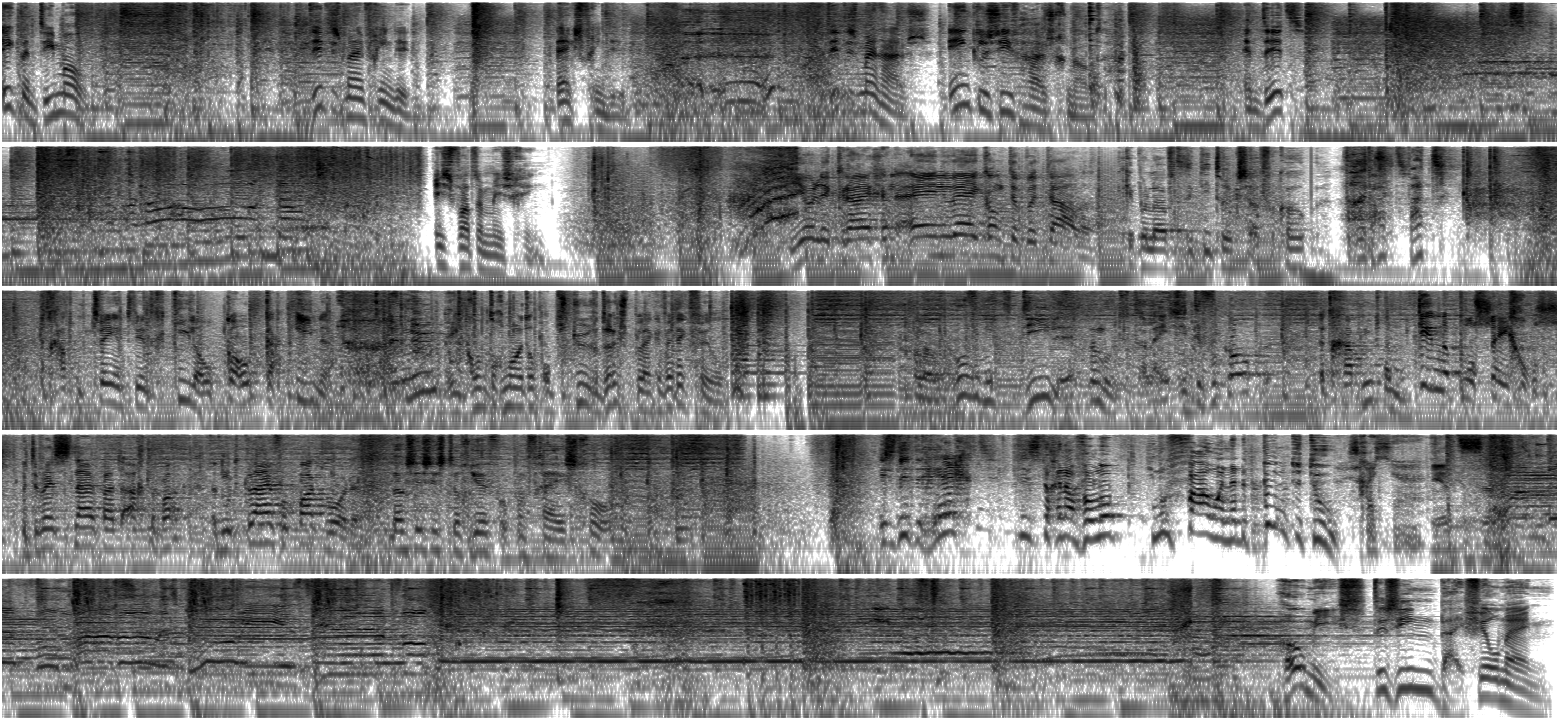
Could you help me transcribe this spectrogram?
Ik ben Timo. Dit is mijn vriendin. Ex-vriendin. Dit is mijn huis, inclusief huisgenoten. En dit... is wat er misging. Jullie krijgen één week om te betalen. Ik heb beloofd dat ik die truck zou verkopen. Wat? Wat? Het gaat om 22 kilo cocaïne. En nu? Ik kom toch nooit op obscure drugsplekken, weet ik veel. Hallo. We hoeven niet te dealen, we moeten het alleen zien te verkopen. Het gaat niet om kinderpostzegels. Moeten mensen snuiven uit de achterbak? Het moet klein verpakt worden. Loos is toch juf op een vrije school? Is dit recht? Dit is toch geen envelop? Je moet vouwen naar de punten toe. Schatje. Homies, te zien bij Filmijn.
